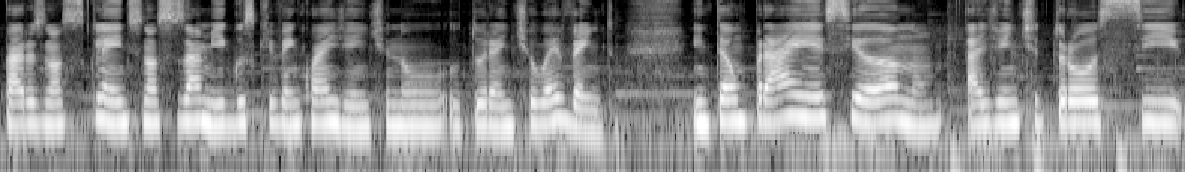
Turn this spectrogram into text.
para os nossos clientes, nossos amigos que vêm com a gente no, durante o evento. Então, para esse ano, a gente trouxe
